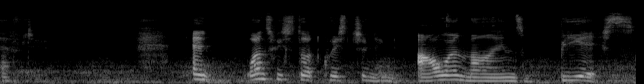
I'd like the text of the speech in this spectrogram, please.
have to? And once we start questioning our mind's BS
